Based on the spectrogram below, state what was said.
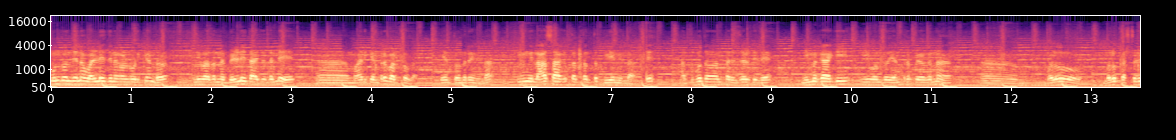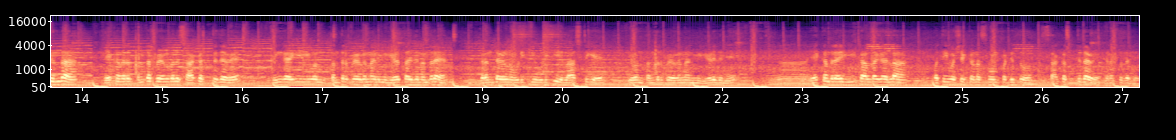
ಮುಂದೊಂದು ದಿನ ಒಳ್ಳೆಯ ದಿನಗಳು ನೋಡ್ಕೊಂಡು ನೀವು ಅದನ್ನು ಬೆಳ್ಳಿ ತಾಯ್ತದಲ್ಲಿ ಮಾಡ್ಕೊಂಡ್ರೆ ಬರ್ತದೆ. ಏನು ತೊಂದರೆ ಏನಿಲ್ಲ. ನಿಮ್ಗೆ ಲಾಸ್ ಆಗತಕ್ಕಂಥದ್ದು ಏನಿಲ್ಲ. ಅದ್ಭುತವಾದಂಥ ರಿಸಲ್ಟ್ ಇದೆ. ನಿಮಗಾಗಿ ಈ ಒಂದು ಯಂತ್ರ ಪ್ರಯೋಗನ ಬಲು ಬಲು ಕಷ್ಟದಿಂದ ಯಾಕಂದರೆ ತಂತ್ರ ಪ್ರಯೋಗದಲ್ಲಿ ಸಾಕಷ್ಟು ಇದ್ದಾವೆ ಹೀಗಾಗಿ ಈ ಒಂದು ತಂತ್ರ ನಿಮ್ಗೆ ಹೇಳ್ತಾ ಇದ್ದೀನಿ ಅಂದರೆ ಗ್ರಂಥಗಳನ್ನ ಹುಡುಕಿ ಹುಡುಕಿ ಲಾಸ್ಟಿಗೆ ಈ ಒಂದು ತಂತ್ರ ಪ್ರಯೋಗನ ನಿಮಗೆ ಹೇಳಿದ್ದೀನಿ. ಯಾಕಂದರೆ ಈ ಕಾಲದಾಗೆಲ್ಲ ಪ್ರತಿ ವಶೀಕರಣ ಸಂಬಂಧಪಟ್ಟಿದ್ದು ಸಾಕಷ್ಟು ಇದ್ದಾವೆ ಗ್ರಂಥದಲ್ಲಿ.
